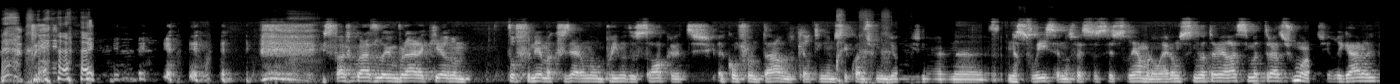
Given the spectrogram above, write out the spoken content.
Isto faz quase lembrar aquele telefonema que fizeram a um primo do Sócrates a confrontá-lo, que ele tinha não sei quantos milhões na, na, na, Suíça, não sei se vocês se lembram, era um senhor também lá acima de trás dos montes, e ligaram-lhe,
